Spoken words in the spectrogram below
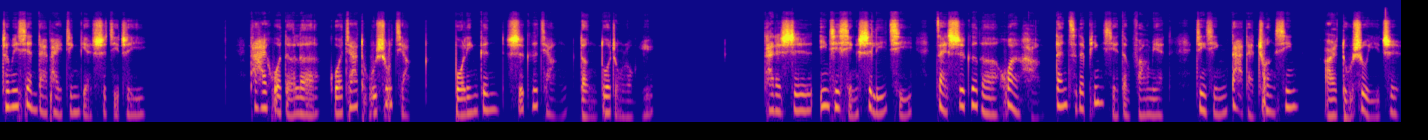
成为现代派经典诗集之一。他还获得了国家图书奖、柏林根诗歌奖等多种荣誉。他的诗因其形式离奇，在诗歌的换行、单词的拼写等方面进行大胆创新，而独树一帜，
